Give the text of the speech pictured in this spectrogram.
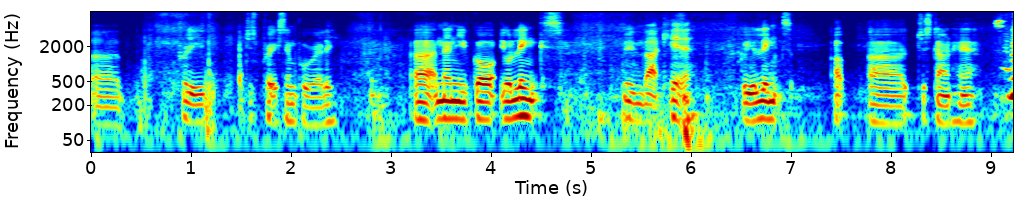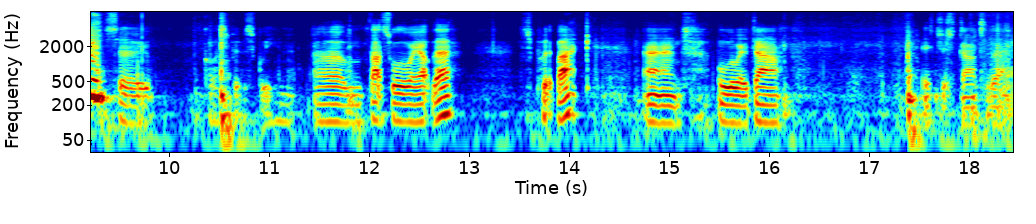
Uh, pretty, just pretty simple really. Uh, and then you've got your links. Moving back here, got your links up uh, just down here. So, got a bit of squeak. Um, that's all the way up there. Just put it back, and all the way down. It's just down to there.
